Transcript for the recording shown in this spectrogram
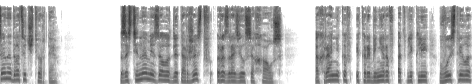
Сцена двадцать четвертая. За стенами зала для торжеств разразился хаос. Охранников и карабинеров отвлекли выстрелы,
